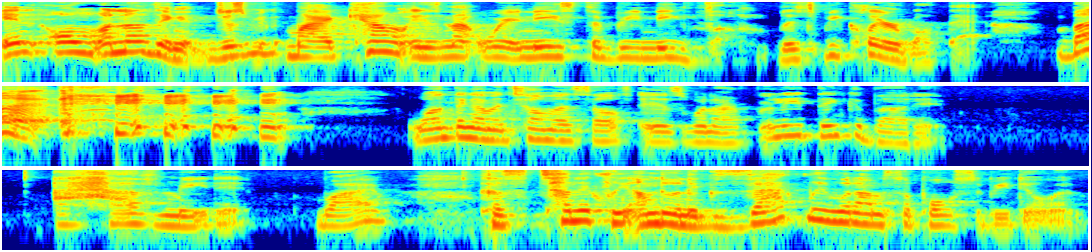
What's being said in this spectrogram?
and on another thing, just be, my account is not where it needs to be neither. Let's be clear about that. But one thing I'm gonna tell myself is when I really think about it, I have made it. Why? Because technically I'm doing exactly what I'm supposed to be doing.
